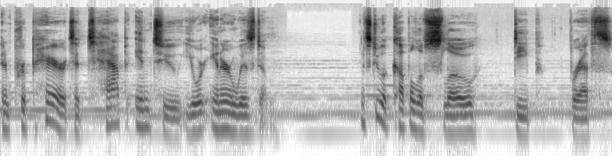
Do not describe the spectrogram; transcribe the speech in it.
and prepare to tap into your inner wisdom. Let's do a couple of slow, deep breaths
